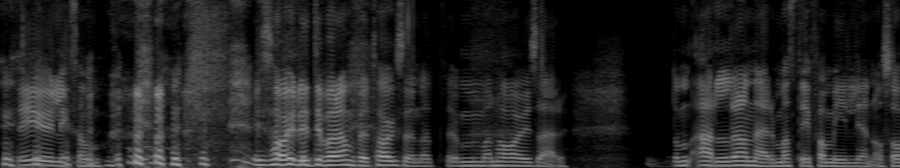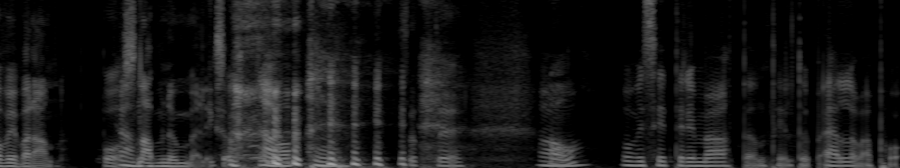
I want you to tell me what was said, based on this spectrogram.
Det är ju liksom, vi sa ju det till varandra för ett tag sedan att man har ju så här, de allra närmaste i familjen och så har vi varandra på Ja. snabbnummer liksom. Ja. Så att, eh, Ja. Och vi sitter i möten till typ 11 på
